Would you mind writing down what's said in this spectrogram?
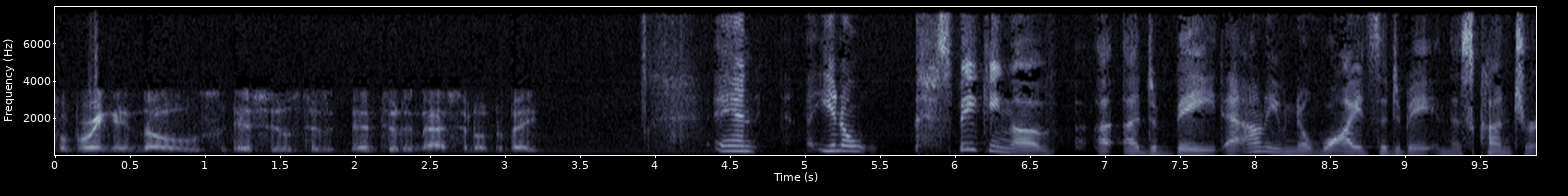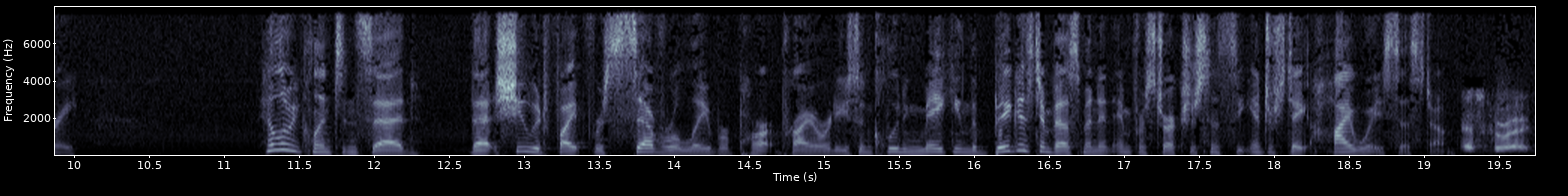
for bringing those issues to the, into the national debate. And you know, speaking of a, a debate, I don't even know why it's a debate in this country. Hillary Clinton said that she would fight for several labor par- priorities, including making the biggest investment in infrastructure since the interstate highway system. That's correct.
